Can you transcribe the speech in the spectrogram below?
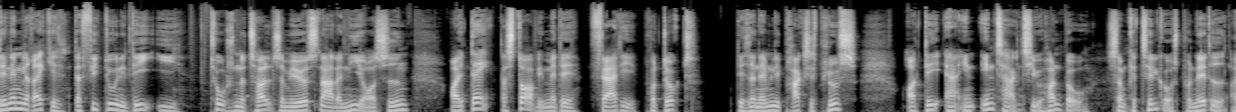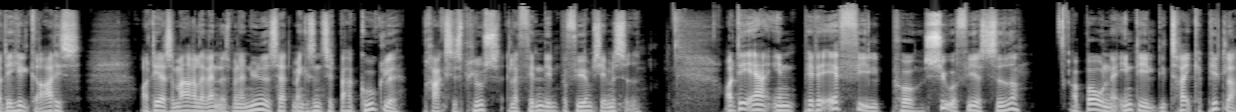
Det er nemlig rigtigt. Der fik du en idé i 2012, som i øvrigt snart er ni år siden. Og i dag, der står vi med det færdige produkt. Det hedder nemlig Praxis Plus, og det er en interaktiv håndbog, som kan tilgås på nettet, og det er helt gratis. Og det er altså meget relevant, hvis man er nynedsat. Man kan sådan set bare google Praxis Plus, eller finde det inde på Firms hjemmeside. Og det er en pdf-fil på 87 sider, og bogen er inddelt i tre kapitler.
